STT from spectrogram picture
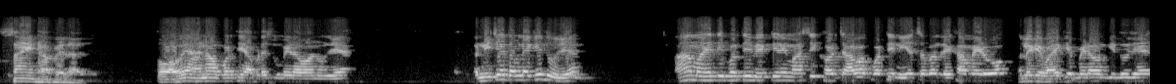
સાહીઠ આપેલા છે. તો હવે આના ઉપરથી આપણે શું મેળવવાનું છે? નીચે તમને કીધું છે, આ માહિતી પરથી વ્યક્તિની માસિક ખર્ચ, આવક પરથી નિયત સંબંધ રેખા મેળવો, એટલે કે વાયકેપ મેળવવાનું કીધું છે.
